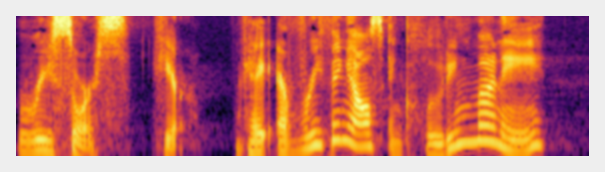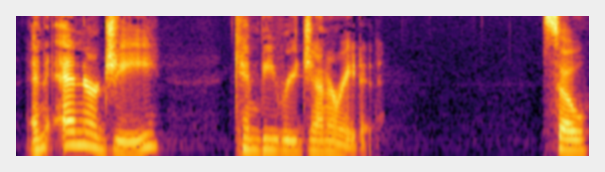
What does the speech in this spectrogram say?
resource here. Okay. Everything else, including money and energy, can be regenerated. So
